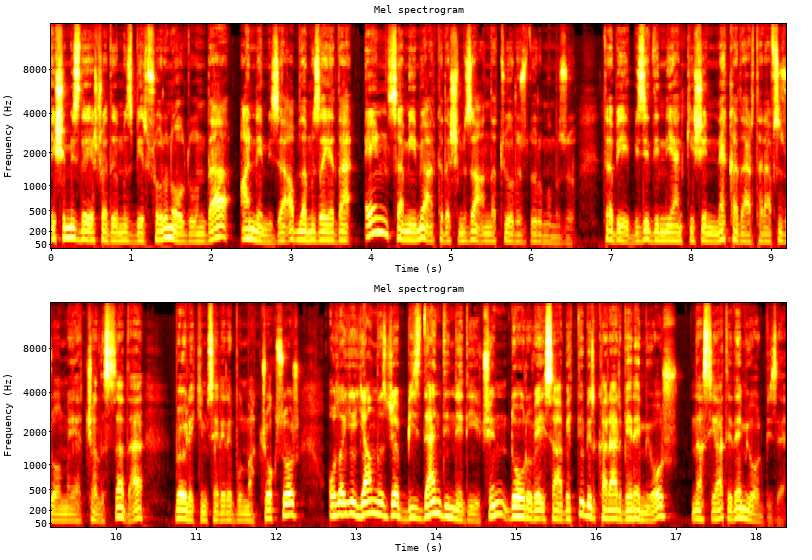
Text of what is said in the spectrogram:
Eşimizle yaşadığımız bir sorun olduğunda annemize, ablamıza ya da en samimi arkadaşımıza anlatıyoruz durumumuzu. Tabii bizi dinleyen kişi ne kadar tarafsız olmaya çalışsa da Böyle kimseleri bulmak çok zor, olayı yalnızca bizden dinlediği için doğru ve isabetli bir karar veremiyor, nasihat edemiyor bize.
